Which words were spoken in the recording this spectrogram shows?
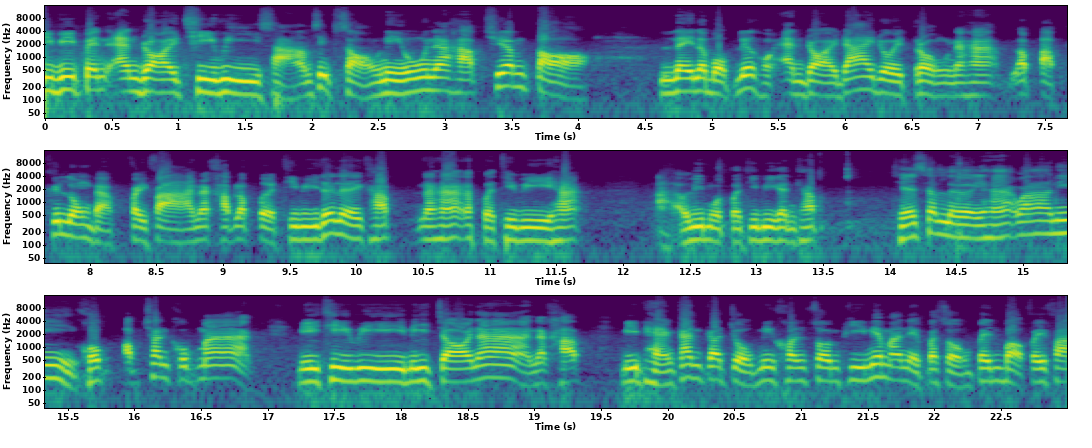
ทีวีเป็น Android TV 32 นิ้วนะครับ เชื่อมต่อในระบบเรื่องของ Android ได้โดยตรงนะฮะ เราปรับขึ้นลงแบบไฟฟ้านะครับ เราเปิดทีวีได้เลยครับนะฮะเราเปิดทีวีฮะเอารีโมทเปิดทีวีกันครับ เทสกันเลยฮะว่านี่ครบออปชั่นครบมาก มีทีวี มีจอหน้านะครับ มีแผงกั้นกระจก มีคอนโซลพรีเมียมอเนกประสงค์ เป็นเบาะไฟฟ้า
